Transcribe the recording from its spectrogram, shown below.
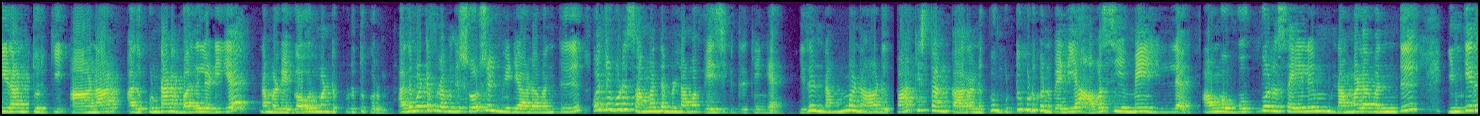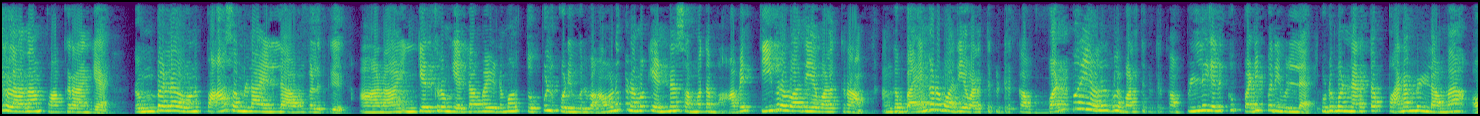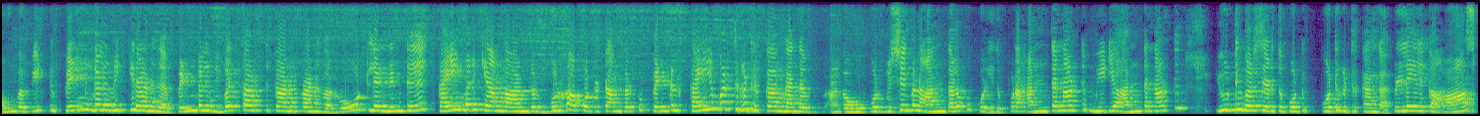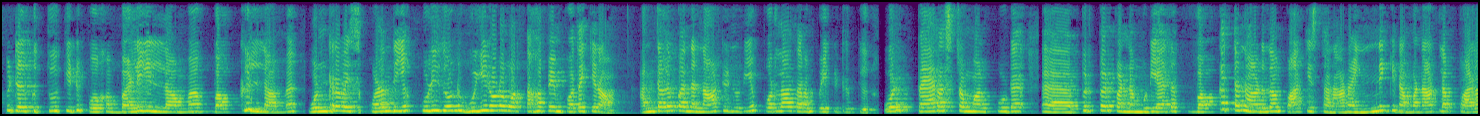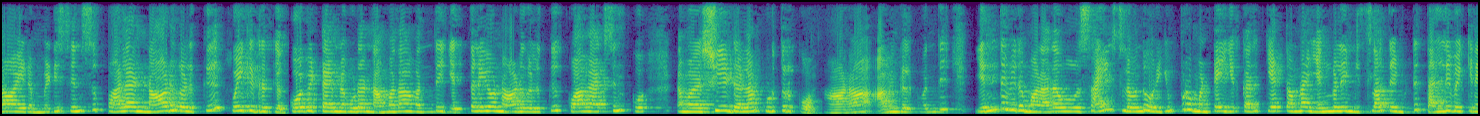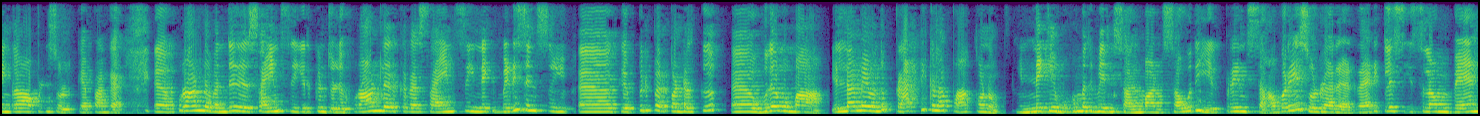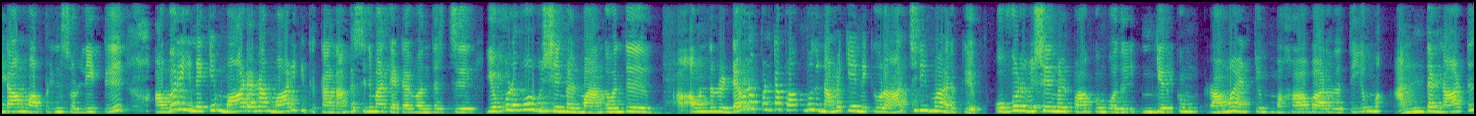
ஈரான் துருக்கி. ஆனால் அதுக்குண்டான பதிலடிய நம்மளுடைய கவர்மெண்ட் கொடுத்துக்கிறோம் அது மட்டும் இல்லாம சோசியல் மீடியால வந்து கொஞ்சம் கூட சம்பந்தம் இல்லாம பேசிக்கிட்டு இருக்கீங்க. இது நம்ம நாடு பாகிஸ்தான்காரனுக்கு முட்டு கொடுக்க வேண்டிய அவசியமே இல்லை. அவங்க ஒவ்வொரு செயலையும் நம்மள வந்து இந்தியர்களாதான் பாக்குறாங்க ரொம்பலாம் ஒன்றும் பாசம்லாம் இல்லை அவங்களுக்கு. ஆனா இங்க இருக்கிறவங்க எல்லாமே என்னமோ தொப்புள் கொடி உருவா அவனுக்கு நமக்கு என்ன சம்மதம்? அவன் தீவிரவாதியை வளர்க்குறான். அங்க பயங்கரவாதியை வளர்த்துக்கிட்டு இருக்கான். வன்முறையாளர்களை வளர்த்துக்கிட்டு இருக்கான். பிள்ளைகளுக்கு படிப்பறிவு இல்ல. குடும்பம் நடத்த பணம் இல்லாம அவங்க வீட்டு பெண்களை விற்கிறானுங்க பெண்களை விபத்தாரத்துக்கு அனுப்புறானுங்க. ரோட்ல நின்று கை மறிக்கிறாங்க. அங்க புர்கா போட்டுட்டு அங்க இருக்கும் பெண்கள் கை மறுத்துக்கிட்டு இருக்காங்க. அந்த அங்க ஒவ்வொரு விஷயங்களும் அந்த அளவுக்கு இது பூரா அந்த நாட்டு மீடியா அந்த நாட்டு யூடியூபர்ஸ் எடுத்து போட்டு போட்டுக்கிட்டு இருக்காங்க. பிள்ளைகளுக்கு ஹாஸ்பிட்டலுக்கு தூக்கிட்டு போக வழி இல்லாம பக்கு இல்லாம ஒன்றரை வயசு குழந்தைய குளிதோடு உயிரோட ஒரு தகப்பையும் புதைக்கிறான். அந்த அளவுக்கு அந்த நாட்டினுடைய பொருளாதாரம் போய்கிட்டு இருக்கு. ஒரு பேரஸ்டமால் கூட ப்ரிப்பேர் பண்ண முடியாத வக்கத்த நாடுதான் பாகிஸ்தான். ஆனா இன்னைக்கு நம்ம நாட்டுல பல ஆயிரம் மெடிசின்ஸ் பல நாடுகளுக்கு போய்கிட்டு இருக்கு. கோவிட் டைம்ல கூட நம்ம தான் வந்து எத்தனையோ நாடுகளுக்கு கோவேக்சின் நம்ம ஷீல்டு எல்லாம் கொடுத்துருக்கோம். ஆனா அவங்களுக்கு வந்து எந்த விதமான அதாவது ஒரு சயின்ஸ்ல வந்து ஒரு இம்ப்ரூவ்மெண்ட்டே இருக்காது. கேட்டோம்னா எங்களையும் இஸ்லாத்தையும் விட்டு தள்ளி வைக்கிறீங்களா அப்படின்னு சொல்லி கேட்பாங்க. குரான்ல வந்து சயின்ஸ் இருக்குன்னு சொல்லி குரான்ல இருக்கிற சயின்ஸ் இன்னைக்கு மெடிசின்ஸ் ப்ரிப்பேர் பண்றதுக்கு உதவுமா? எல்லாமே வந்து பிராக்டிக்கலா பார்க்கணும். இன்னைக்கு Mohammed bin Salman Saudi prince அவரே சொல்றாரு ரேடிகலஸ் இஸ்லாம் வேண்டாம் அப்படின்னு சொல்லிட்டு அவர் இன்னைக்கு மாடர்னா மாறிக்கிட்டு இருக்காங்க. அங்க சினிமா தியேட்டர் வந்துருச்சு. எவ்வளவோ விஷயங்கள் அங்க வந்து அவங்களோட டெவலப்மெண்டா பார்க்கும்போது நமக்கே இன்னைக்கு ஒரு ஆச்சரியமா இருக்கு. ஒவ்வொரு விஷயங்கள் பார்க்கும்போது இங்க இருக்கும் ராமாயணத்தையும் மகாபாரதத்தையும் அந்த நாட்டு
